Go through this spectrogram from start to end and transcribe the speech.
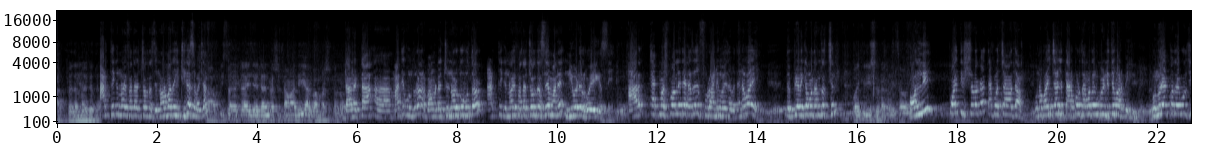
আট ফেদার নয় ফেদার আট থেকে নয় ফেদার চলতেছে। নর্মাল দেখি ঠিক আছে ভাইজান? পিছনেরটা এই যে ডান পাশেরটা মাদি আর বাম পাশেরটা নয়। ডানেরটা মাদি বন্ধুরা আর বামটা হচ্ছে নরকবুতর। আট থেকে নয় ফেদার চলতেছে মানে নিউ মডেল হয়ে গেছে। আর এক মাস পরলে দেখা যায় ফুল রানিং হয়ে যাবে তাই না ভাই? তো পেয়ারে কেমন দাম যাচ্ছেন পঁয়ত্রিশশো টাকা ভাই অনলি পঁয়ত্রিশশো টাকা তারপর চাওয়া দাম। কোনো ভাই চাইলে তারপর দামাদাম করে নিতে পারবে। বন্ধুরা এক কথায় বলছি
